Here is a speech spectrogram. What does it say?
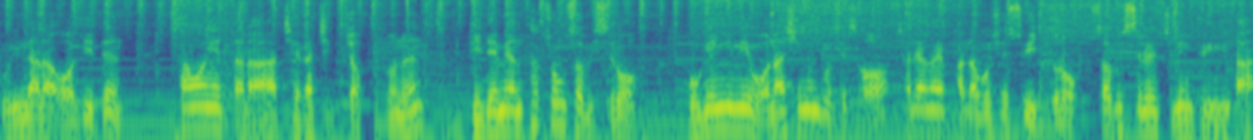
우리나라 어디든 상황에 따라 제가 직접 또는 비대면 탁송 서비스로 고객님이 원하시는 곳에서 차량을 받아보실 수 있도록 서비스를 진행 중입니다.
